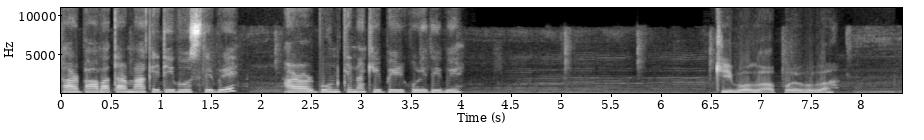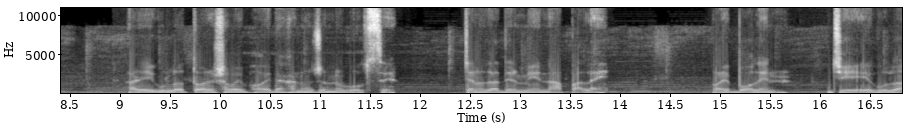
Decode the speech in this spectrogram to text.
তার বাবা তার মাকে ডিভোর্স দিবে আর ওর বোনকে নাকি বের করে দিবে। কি বলো আপু এগুলা? আর এগুলো তো ওরা সবাই ভয় দেখানোর জন্য বলছে যেন তাদের মেয়ে না পালায়। ওই বলেন যে এগুলা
